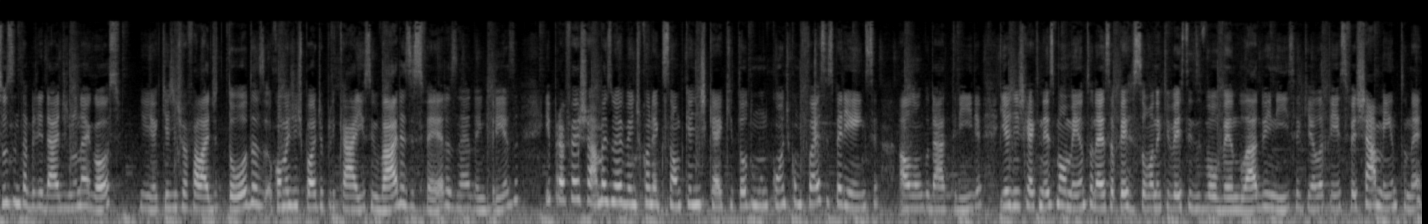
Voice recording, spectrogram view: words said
sustentabilidade no negócio. E aqui a gente vai falar de todas, como a gente pode aplicar isso em várias esferas né, da empresa. E para fechar, mais um evento de conexão, porque a gente quer que todo mundo conte como foi essa experiência ao longo da trilha. E a gente quer que nesse momento, né, essa persona que veio se desenvolvendo lá do início, que ela tenha esse fechamento, né?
